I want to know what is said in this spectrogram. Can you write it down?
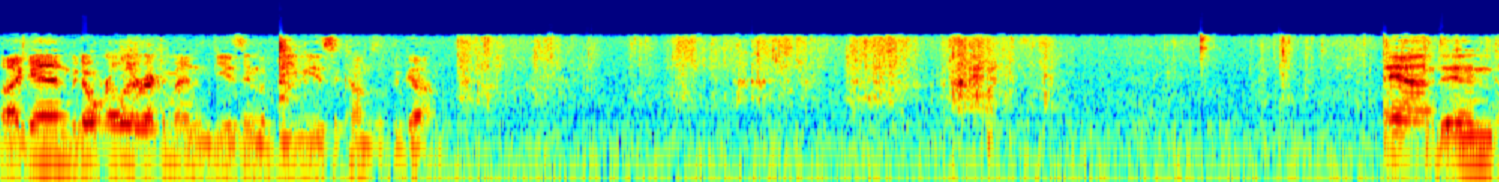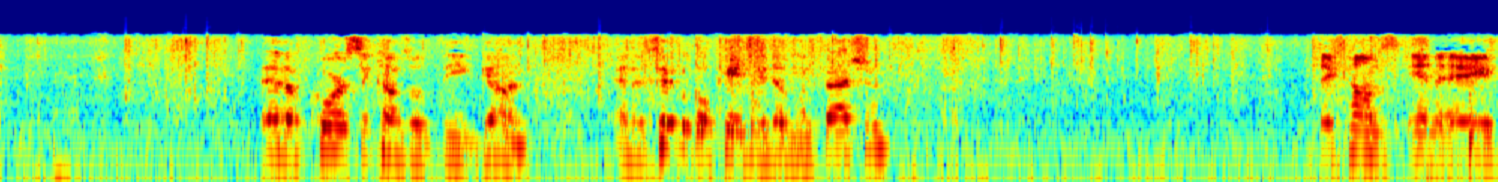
Again, we don't really recommend using the BBs that comes with the gun. And in and of course it comes with the gun. In a typical KJW fashion, it comes in a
